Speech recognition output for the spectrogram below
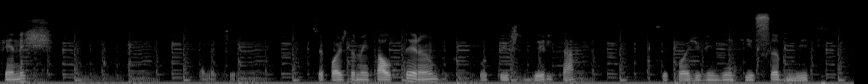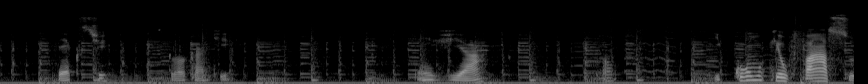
finish. Ok. Você pode também estar tá alterando o texto dele, tá? Você pode vir aqui submit text, colocar aqui enviar. E como que eu faço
